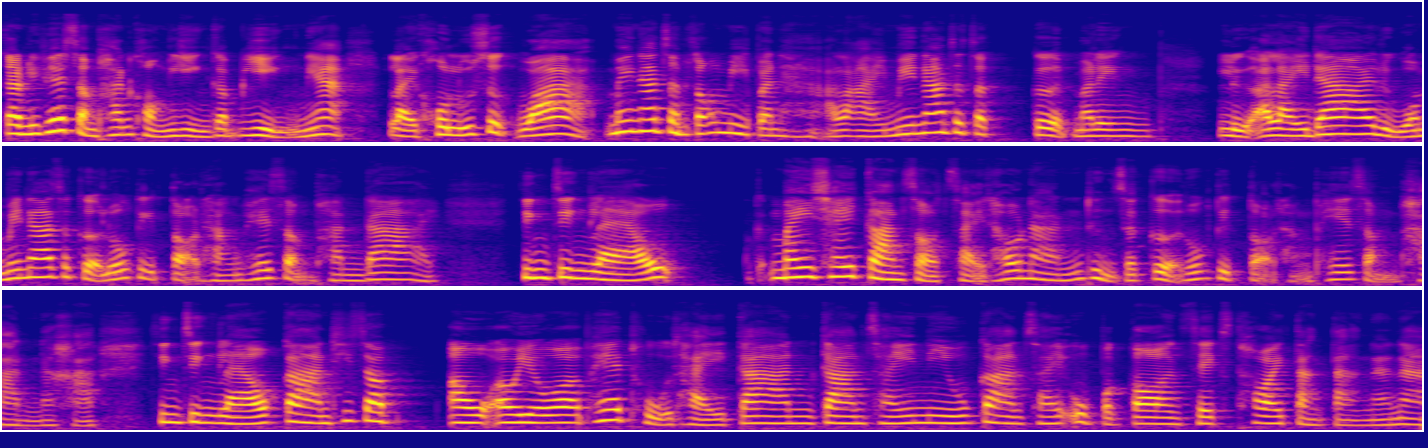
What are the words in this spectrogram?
การมีเพศสัมพันธ์ของหญิงกับหญิงเนี่ยหลายคนรู้สึกว่าไม่น่าจะต้องมีปัญหาอะไร ไม่น่าจะจะเกิดมะเร็งหรืออะไรได้ หรือว่าไม่น่าจะเกิดโรคติดต่อทางเพศสัมพันธ์ได้ จริง ๆ แล้ว ไม่ใช่การสอดใส่เท่านั้น ถึงจะเกิดโรคติดต่อทางเพศสัมพันธ์นะคะ จริง ๆ แล้วการที่จะเอาอวัยวะเพศถูไถการ การใช้นิ้ว การใช้อุปกรณ์เซ็กซ์ทอยต่างๆ นานา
